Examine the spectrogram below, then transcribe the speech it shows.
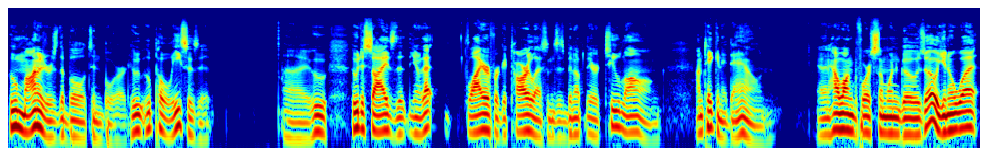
Who monitors the bulletin board? Who who polices it? Uh, who who decides that you know that flyer for guitar lessons has been up there too long? I'm taking it down. And how long before someone goes, oh, you know what?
